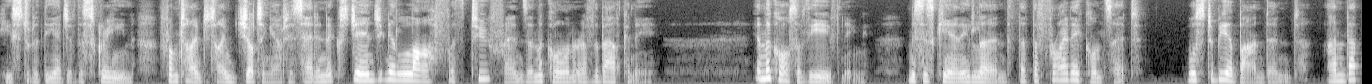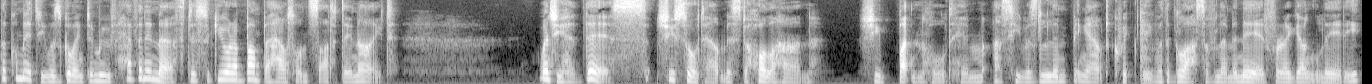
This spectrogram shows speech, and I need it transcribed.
He stood at the edge of the screen, from time to time jutting out his head and exchanging a laugh with two friends in the corner of the balcony. In the course of the evening, Mrs. Kearney learned that the Friday concert was to be abandoned, and that the committee was going to move heaven and earth to secure a bumper house on Saturday night. When she heard this, she sought out Mr. Holohan. She buttonholed him as he was limping out quickly with a glass of lemonade for a young lady,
